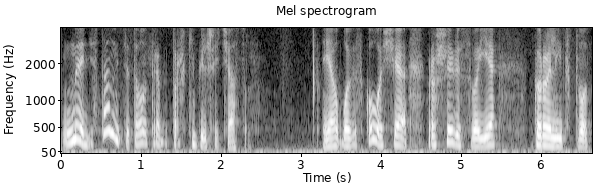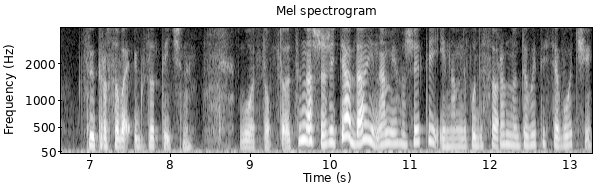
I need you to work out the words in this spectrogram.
не дістанеться, то треба трошки більше часу. Я обов'язково ще розширю своє королівство цитрусове екзотичне. От, тобто це наше життя, да, і нам його жити, і нам не буде соромно дивитися в очі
